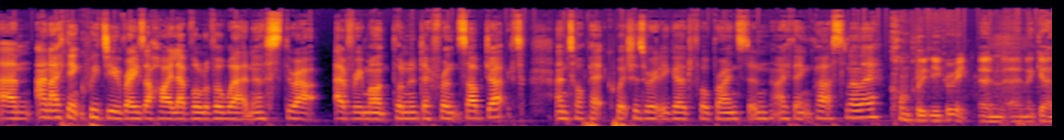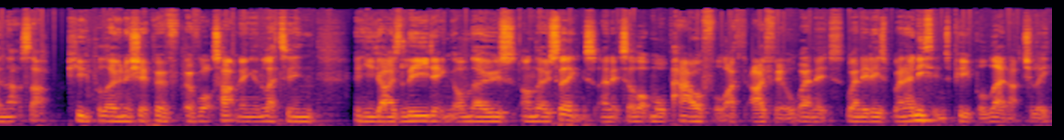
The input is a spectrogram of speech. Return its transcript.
Um, and I think we do raise a high level of awareness throughout every month on a different subject and topic, which is really good for Bryanston, I think, personally. Completely agree. And and again, that's that pupil ownership of, of what's happening and letting and you guys leading on those on those things and it's a lot more powerful I, I feel when it's when it is when anything's pupil led actually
